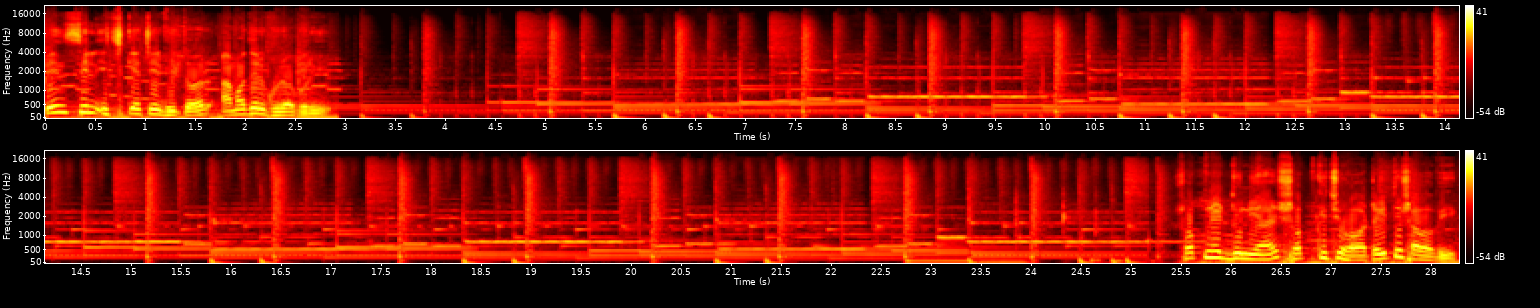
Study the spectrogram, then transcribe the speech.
পেন্সিল স্কেচের ভিতর আমাদের ঘোরাঘুরি। স্বপ্নের দুনিয়ায় সবকিছু হওয়াটাই তো স্বাভাবিক।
